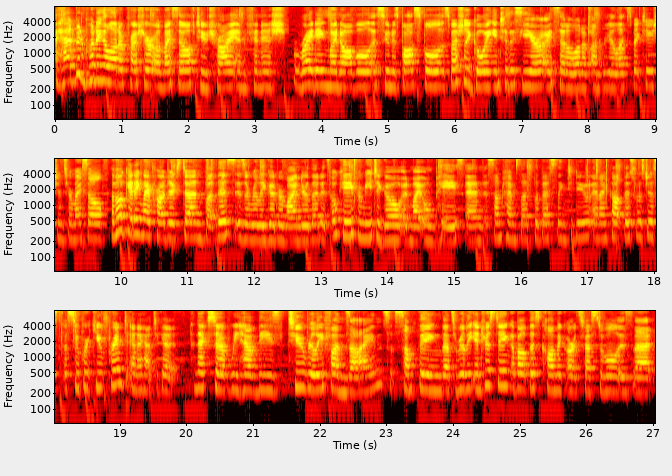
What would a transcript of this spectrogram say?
I had been putting a lot of pressure on myself to try and finish writing my novel as soon as possible, especially going into this year. I set a lot of unreal expectations for myself about getting my projects done, but this is a really good reminder that it's okay for me to go at my own pace and sometimes that's the best thing to do and I thought this was just a super cute print and I had to get it. Next up we have these two really fun zines. Something that's really interesting about this Comic Arts Festival is that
